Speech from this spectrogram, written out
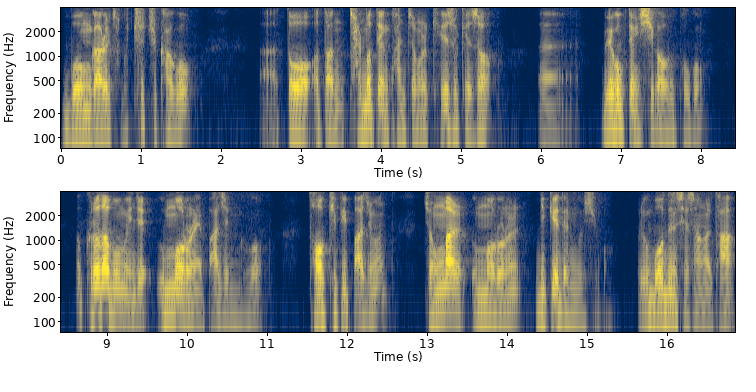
무언가를 자꾸 추측하고 어, 또 어떤 잘못된 관점을 계속해서 에, 왜곡된 시각으로 보고 그러다 보면 이제 음모론에 빠지는 거고 더 깊이 빠지면 정말 음모론을 믿게 되는 것이고 그리고 모든 세상을 다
